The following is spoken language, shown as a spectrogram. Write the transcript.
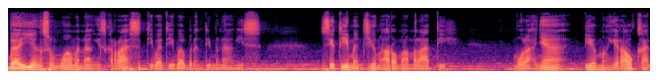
Bayi yang semua menangis keras tiba-tiba berhenti menangis. Siti mencium aroma melati. Mulanya dia menghiraukan,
